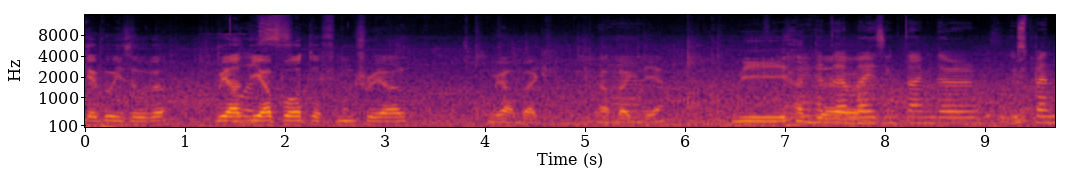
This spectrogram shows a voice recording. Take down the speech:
Chicago is over. We are at the airport of Montreal. We are back. We are back there. We We had, had uh, an amazing time there. We spent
